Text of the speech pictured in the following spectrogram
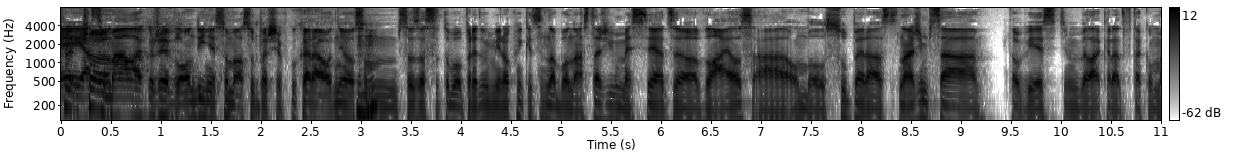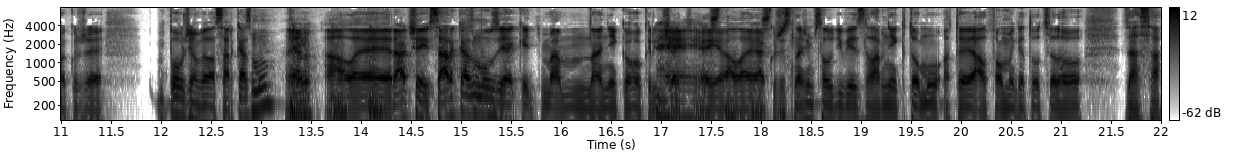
Hey, ja som mal, akože v Londýne som mal super šéf kuchára, od neho mm-hmm. som sa zase, to bol pred dvomi rokmi, keď som tam bol na staži v mesiac eh, v Lyles a on bol super a snažím sa to viesť veľakrát v takom akože používam veľa sarkazmu, hej, ja, ale ja. radšej sarkazmus, ja keď mám na niekoho kričať, hej, hej jasné, ale jasné. akože snažím sa ľudí viesť hlavne k tomu, a to je alfa omega toho celého zasa,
